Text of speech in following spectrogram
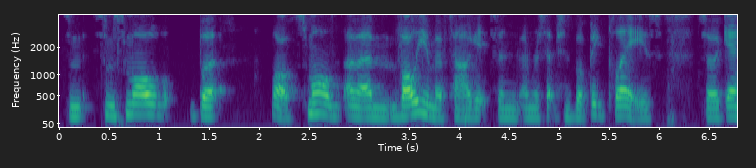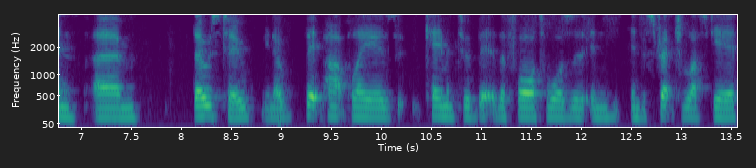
Some some small but well small um, volume of targets and, and, receptions, but big plays. So again, um, those two, you know, bit part players came into a bit of the fore towards the, in in the stretch of last year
